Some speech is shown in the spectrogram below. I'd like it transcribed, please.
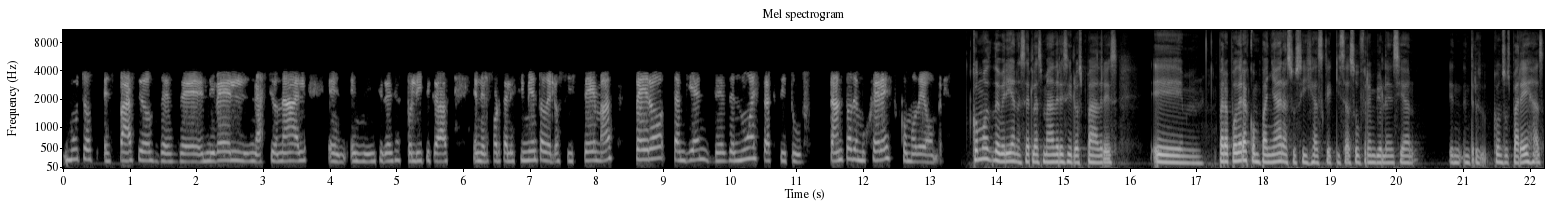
muchos espacios, desde el nivel nacional, en, en incidencias políticas, en el fortalecimiento de los sistemas, pero también desde nuestra actitud, tanto de mujeres como de hombres. ¿Cómo deberían hacer las madres y los padres eh, para poder acompañar a sus hijas que quizás sufren violencia entre, con sus parejas,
